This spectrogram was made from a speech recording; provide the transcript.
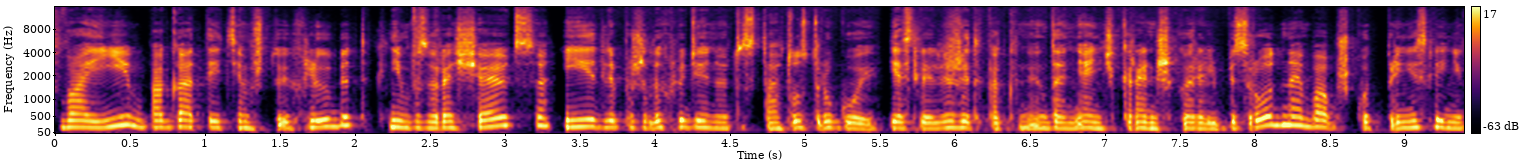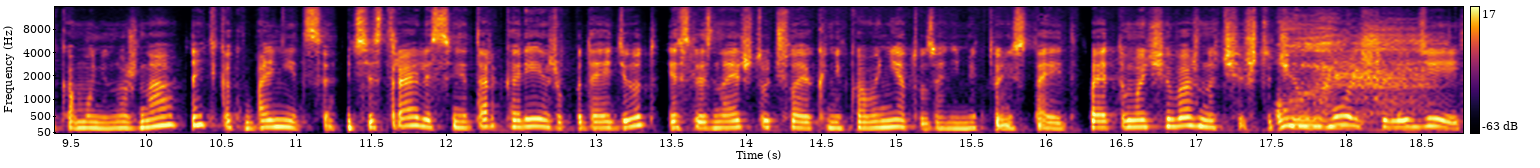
свои, богатые тем, что их любят, к ним возвращаются. И для пожилых людей, ну это статус другой. Если лежит, как иногда нянечка раньше говорили, безродная бабушка, вот принесли, никому не нужна, знаете, как в больнице. Медсестра или санитарка реже подойдет, если знает, что у человека никого нету, за ним никто не стоит. Поэтому очень важно, что чем Ой, больше людей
